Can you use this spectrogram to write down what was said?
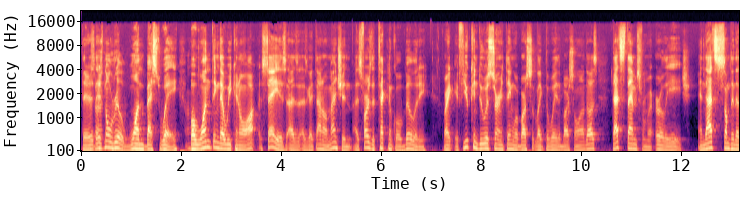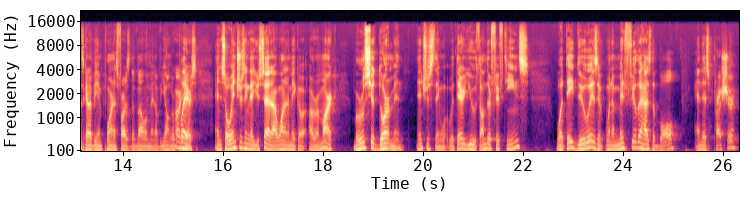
there, there's no real one best way. Uh-huh. But one thing that we can all say is, as as Gaetano mentioned, as far as the technical ability, right? If you can do a certain thing with Barcelona, like the way that Barcelona does, that stems from an early age, and that's something that's got to be important as far as development of younger Oh, yeah. players. And so interesting that you said. I wanted to make a, a remark. Borussia Dortmund, interesting with their youth under 15s. What they do is if when a midfielder has the ball and there's pressure,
